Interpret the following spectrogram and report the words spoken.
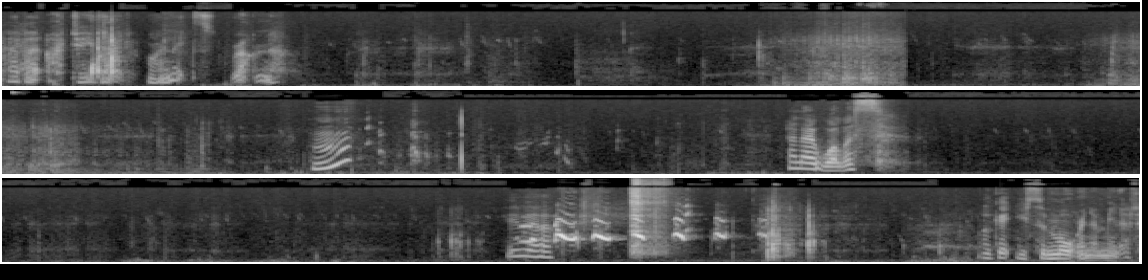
How about I do that my next run? Hmm? Hello, Wallace. Here we are. I'll get you some more in a minute.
